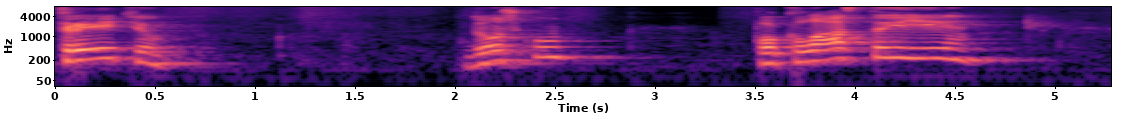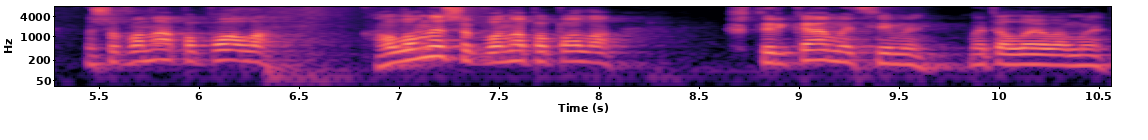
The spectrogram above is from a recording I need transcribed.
третю дошку, покласти її, ну, щоб вона попала. Головне, щоб вона попала штирками цими металевими,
